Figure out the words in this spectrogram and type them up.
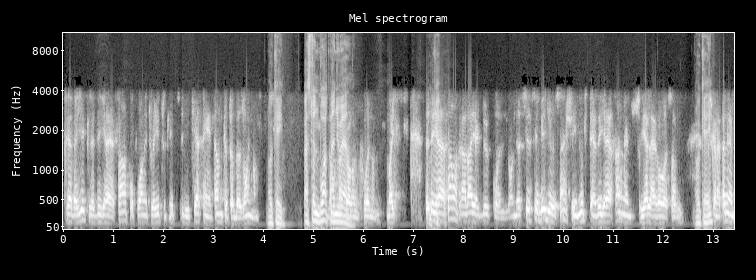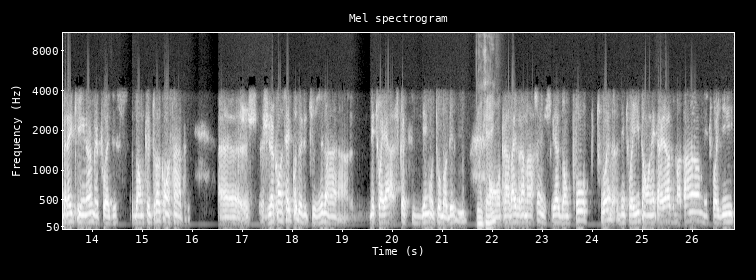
travailler avec le dégraisseur pour pouvoir nettoyer toutes les, pièces internes que tu as besoin. OK. Parce que c'est une boîte manuelle. oui. Le dégraisseur, on travaille avec deux produits. On a CCB 200 chez nous, qui est un dégraisseur industriel aérosol. OK. Ce qu'on appelle un brake cleaner, mais x10. Donc, ultra concentré. Euh, je ne le conseille pas de l'utiliser dans le nettoyage quotidien automobile. On travaille vraiment ça industriel. Donc, pour toi, nettoyer ton intérieur du moteur, nettoyer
